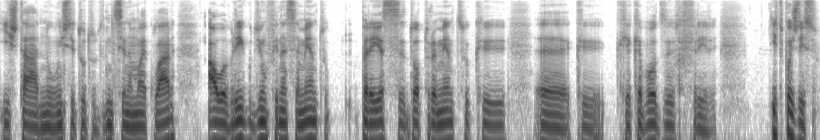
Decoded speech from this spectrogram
e está no Instituto de Medicina Molecular ao abrigo de um financiamento para esse doutoramento que, uh, que, que acabou de referir. E depois disso?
